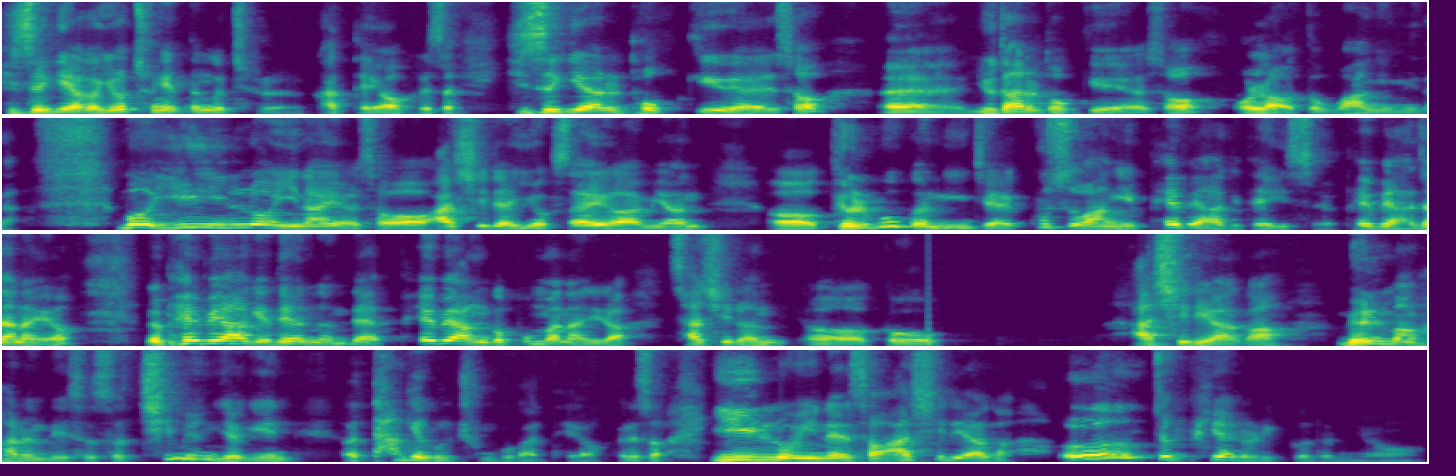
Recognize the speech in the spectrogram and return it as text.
히스기야가 요청했던 것 같아요. 그래서 히스기야를 돕기 위해서 예, 유다를 돕기 위해서 올라왔던 왕입니다. 뭐 이 일로 인하여서 아시리아 역사에 의하면 어, 결국은 이제 구스 왕이 패배하게 돼 있어요. 패배하잖아요. 패배하게 되었는데 패배한 것뿐만 아니라 사실은 어, 그 아시리아가 멸망하는 데 있어서 치명적인 타격을 준 것 같아요. 그래서 이 일로 인해서 아시리아가 엄청 피해를 입거든요.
